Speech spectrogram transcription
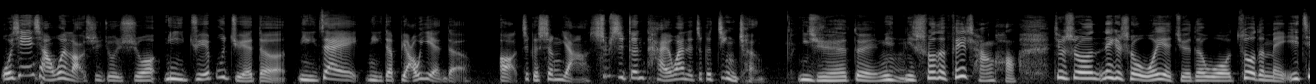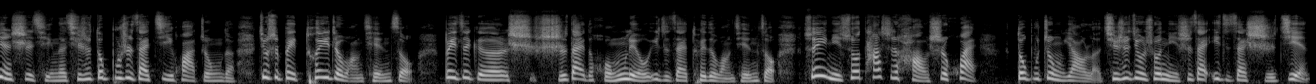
我现在想问老师，就是说，你觉不觉得你在你的表演的啊这个生涯，是不是跟台湾的这个进程？你绝对，你你说的非常好，就是说那个时候我也觉得我做的每一件事情呢，其实都不是在计划中的，就是被推着往前走，被这个时时代的洪流一直在推着往前走。所以你说它是好是坏？都不重要了，其实就是说你是在一直在实践。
